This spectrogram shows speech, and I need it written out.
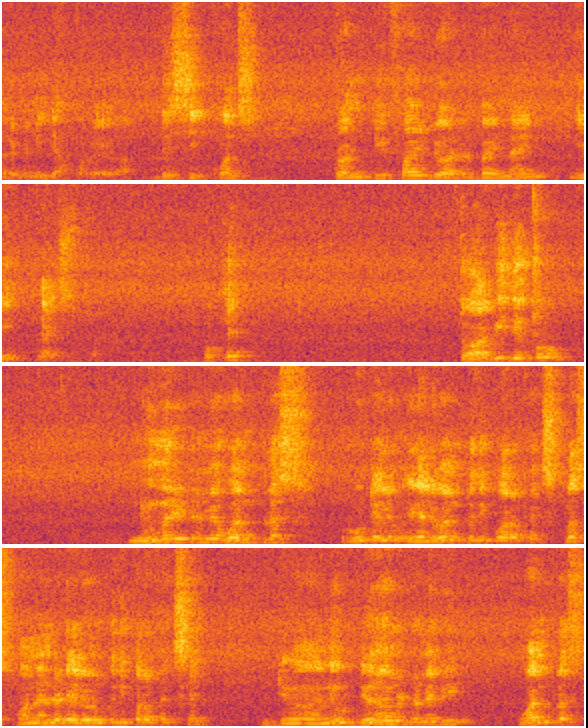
remaining यहाँ पर रहेगा। This equals twenty five divided by nine ये एच ओके तो अभी देखो न्यूमरेटर में one plus root eleven to the power of x plus one hundred eleven to the power of x है। डिनोमीटर में भी one plus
